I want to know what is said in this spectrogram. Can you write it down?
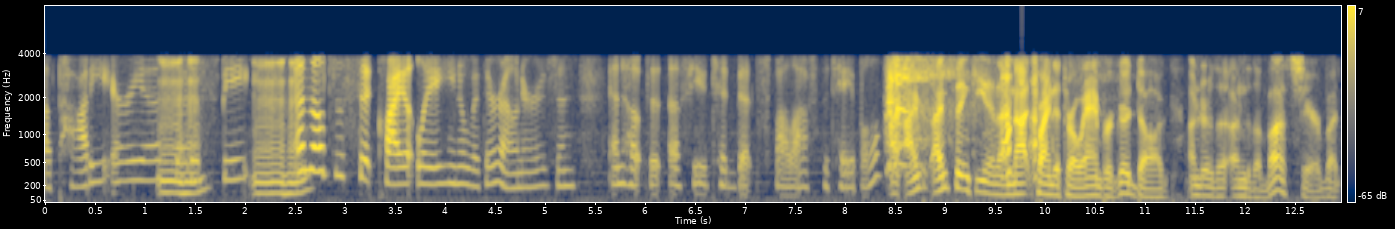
a potty area, so to Mhm. speak. Mhm. And they'll just sit quietly, you know, with their owners and and hope that a few tidbits fall off the table. I, I'm I'm thinking, and I'm not trying to throw Amber Good Dog under the under the bus here, but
